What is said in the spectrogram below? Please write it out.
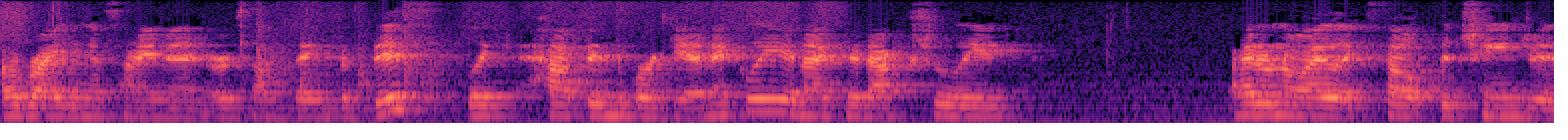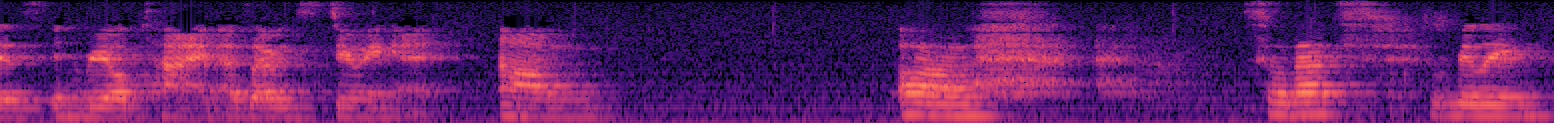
a writing assignment or something. But this like happened organically, and I could actually, I don't know, I like felt the changes in real time as I was doing it. Um, uh, so that's really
